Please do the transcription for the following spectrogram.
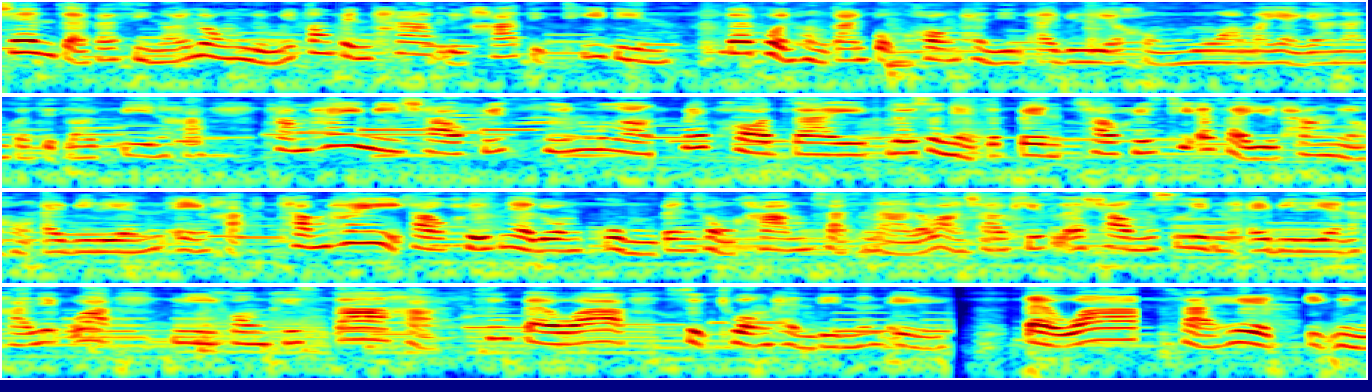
เช่นจ่ายภาษีน้อยลง หรือไม่ต้องเป็นทาสหรือค่าติดที่ดิน โดยผลของการปกครองแผ่นดินไอเบเรียของมัวมาอย่างยาวนานกว่า 700 ปีนะคะทำให้มีชาวคริสต์พื้นเมืองไม่พอใจ โดยส่วนใหญ่จะเป็นชาวคริสต์ที่อาศัยอยู่ทางเหนือของไอเบเรียนั่นเองค่ะทำให้ชาวคริสต์เนี่ยรวมกลุ่มเป็นสงครามศาสนาระหว่างชาวคริสต์และชาวมุสลิมในไอเบเรียนะคะ เรียกว่าลีคองคิสตาค่ะ ซึ่งแปลว่าศึกทวงแผ่นดินนั่นเองแต่ว่าสาเหตุอีกหนึ่ง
